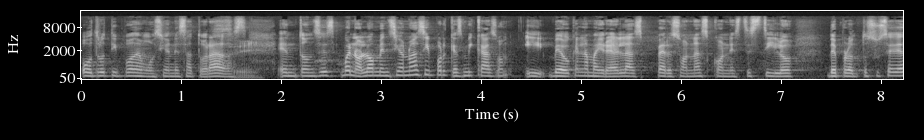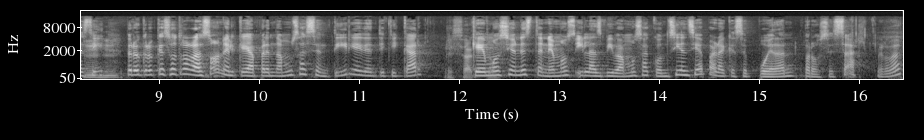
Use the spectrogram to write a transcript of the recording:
otro tipo de emociones atoradas. Entonces, bueno, lo menciono así porque es mi caso y veo que en la mayoría de las personas con este estilo de pronto sucede así, pero creo que es otra razón, el que aprendamos a sentir y a identificar qué emociones tenemos y las vivamos a conciencia para que se puedan procesar, ¿verdad?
